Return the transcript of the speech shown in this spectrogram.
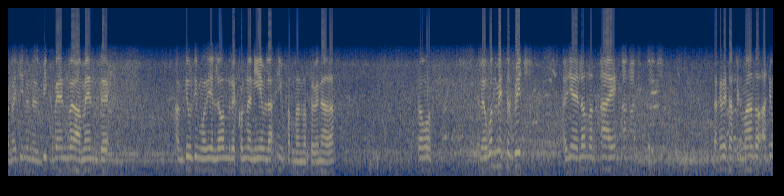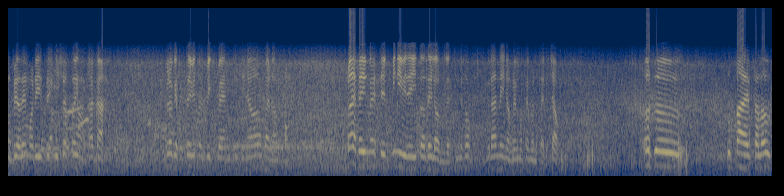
Bueno, ahí tienen el Big Ben nuevamente. Anteúltimo día en Londres con una niebla infernal, no se ve nada. Estamos en el Westminster Bridge, allí en el London Eye. La gente está filmando, hace un frío de morirse y yo estoy acá. Espero que se esté viendo el Big Ben y si no, bueno. Para despedirme de este mini videito de Londres. Un beso grande y nos vemos en Buenos Aires. Chao. Also, goodbye fellows.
